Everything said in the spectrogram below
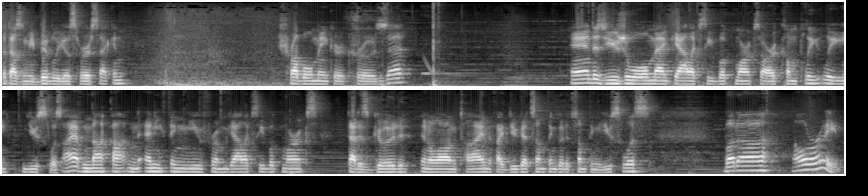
that to be Biblios for a second. Troublemaker Crozet. And as usual, Mag Galaxy bookmarks are completely useless. I have not gotten anything new from Galaxy bookmarks that is good in a long time. If I do get something good, it's something useless. But, uh, alright.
